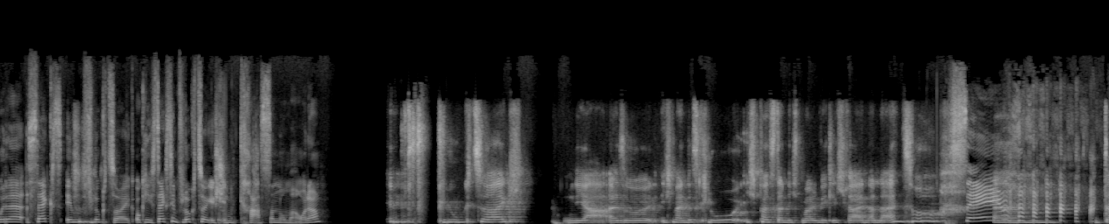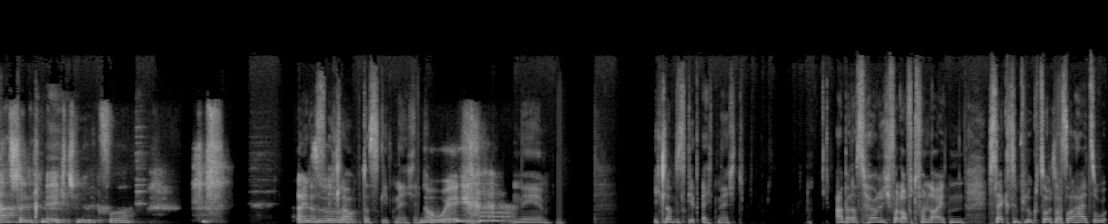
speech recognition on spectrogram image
Oder Sex im Flugzeug. Okay, Sex im Flugzeug ist schon eine krasse Nummer, oder? Im Flugzeug, ja, also ich meine, das Klo, ich passe da nicht mal wirklich rein allein so. Same. Ähm, das stelle ich mir echt schwierig vor. Also, das, ich glaube, das geht nicht. No way. nee. Ich glaube, das geht echt nicht. Aber das höre ich voll oft von Leuten. Sex im Flugzeug, das soll halt so,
